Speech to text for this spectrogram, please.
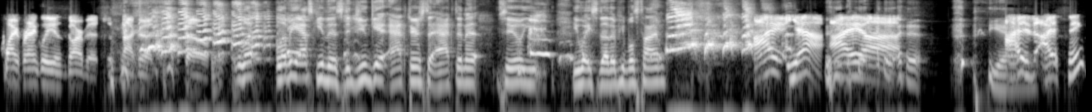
quite frankly, is garbage. It's not good. so let, let me ask you this: Did you get actors to act in it too? You you wasted other people's time. I yeah I uh, yeah, I I think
